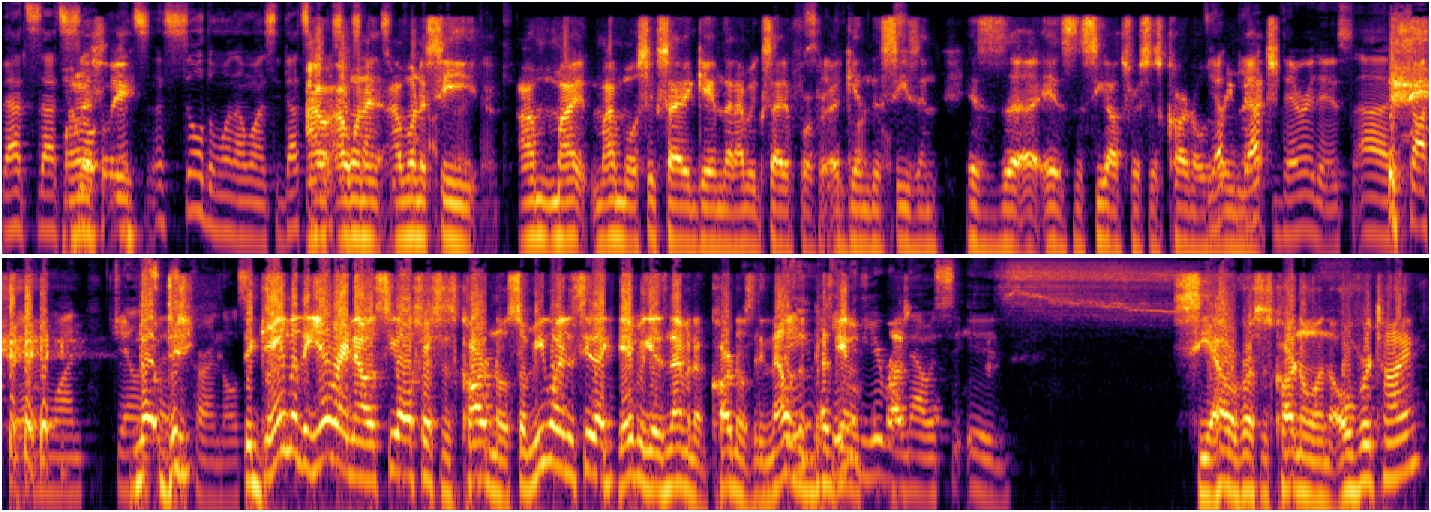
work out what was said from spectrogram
That's that's honestly still, that's, that's, still the one I want to see. That's I want to I want to see. I'm my my most excited game that I'm excited for, for again this season is uh, is the Seahawks versus Cardinals yep, rematch. Yep, there it is. Uh, shock to everyone. Jalen no, did, Cardinals. The game of the year right now is Seahawks versus Cardinals. So me wanting to see that game again is not even a Cardinals thing. That game, was the best game, game of the year right now is, is Seattle versus Cardinal in overtime.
